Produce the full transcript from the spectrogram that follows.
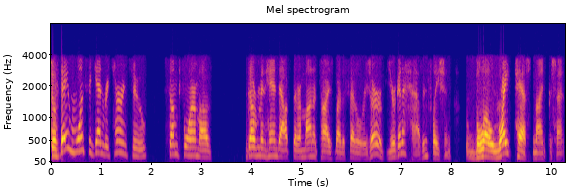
So if they once again return to some form of government handouts that are monetized by the Federal Reserve, you're going to have inflation blow right past nine percent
